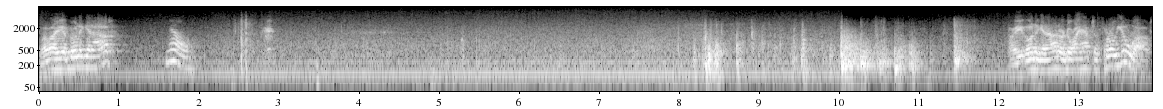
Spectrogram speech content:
Well, are you going to get out? No. Are you going to get out, or do I have to throw you out?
